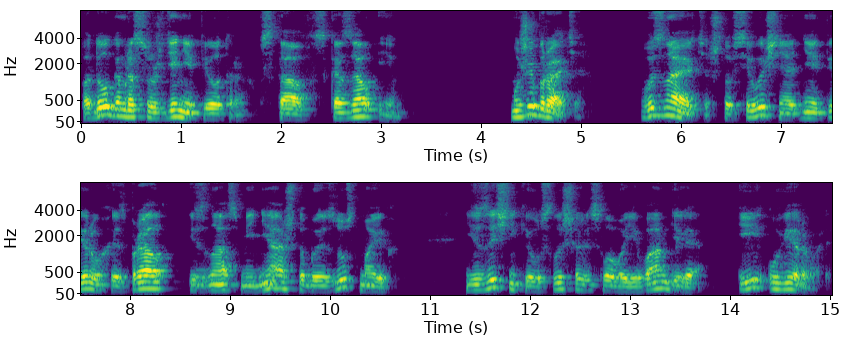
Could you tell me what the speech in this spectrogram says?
По долгом рассуждении Петр, встав, сказал им, «Мужи-братья, вы знаете, что Всевышний одней первых избрал из нас меня, чтобы из уст моих язычники услышали слово Евангелия и уверовали.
